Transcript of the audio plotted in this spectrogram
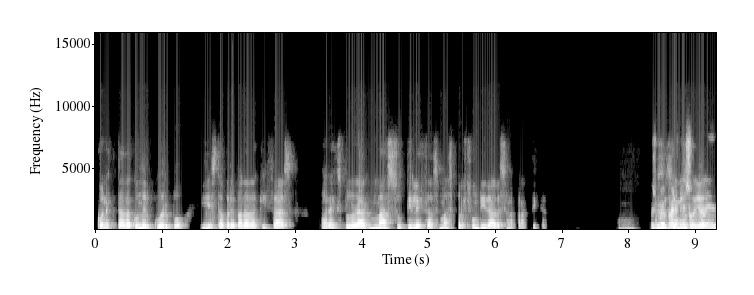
conectada con el cuerpo y está preparada quizás para explorar más sutilezas, más profundidades en la práctica. Pues me parece súper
